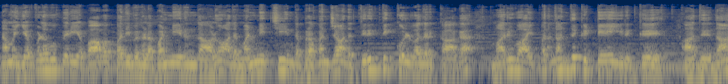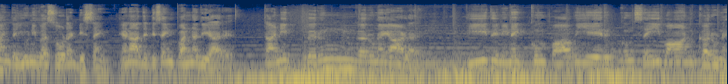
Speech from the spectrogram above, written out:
நம்ம எவ்வளவு பெரிய பாவ பதிவுகளை பண்ணியிருந்தாலும் அதை மன்னிச்சு இந்த பிரபஞ்சம் அதை திருத்திக் கொள்வதற்காக மறுவாய்ப்பை தந்துக்கிட்டே இருக்கு. அதுதான் இந்த யூனிவர்ஸோட டிசைன் ஏன்னா அதை டிசைன் பண்ணது யாரு? தனி பெருங்கருணையாளர். தீது நினைக்கும் பாவியேருக்கும் செய்வான் கருணை.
